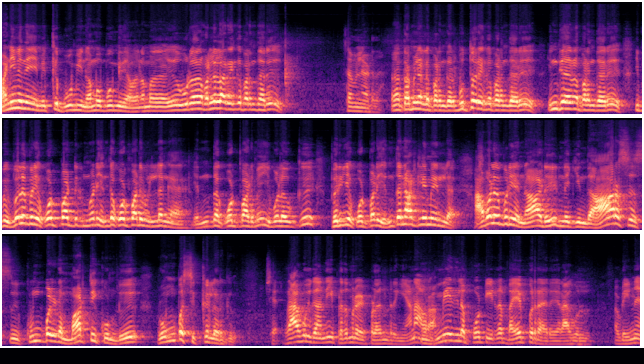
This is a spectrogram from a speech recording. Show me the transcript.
மனிதநேயம் மிக்க பூமி நம்ம பூமி தான். நம்ம ஊரில் வள்ளலார் எங்கே பிறந்தாரு? தமிழ்நாடு தான். தமிழ்நாட்டில் பிறந்தார். புத்தர் எங்கே பிறந்தார்? இந்தியாவில் பிறந்தார்? இப்போ இவ்வளோ பெரிய கோட்பாட்டுக்கு முன்னாடி எந்த கோட்பாடும் இல்லைங்க. எந்த கோட்பாடுமே இவ்வளவுக்கு பெரிய கோட்பாடு எந்த நாட்டிலையுமே இல்லை. அவ்வளோ பெரிய நாடு இன்னைக்கு இந்த ஆர்எஸ்எஸ் கும்பலிடம் மாட்டிக்கொண்டு ரொம்ப சிக்கல்ல இருக்குது. சரி ராகுல் காந்தி பிரதமர் வேட்பாளர்ன்றீங்க. ஆனா அவர் அமேதியில போட்டியிட பயப்படுறாரு ராகுல். அப்படின்னு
